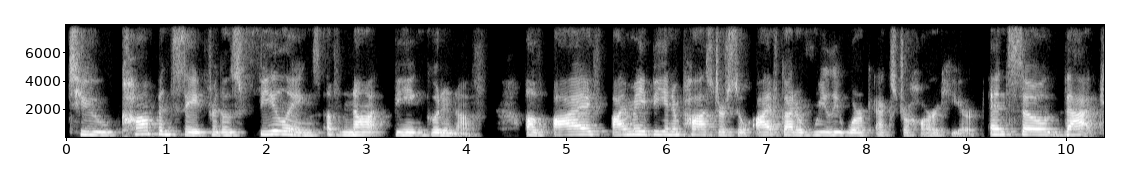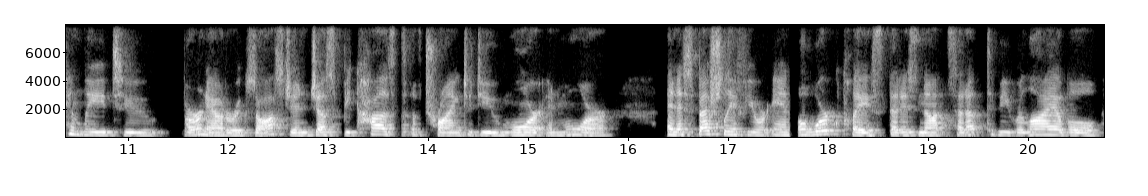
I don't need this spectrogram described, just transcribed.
to compensate for those feelings of not being good enough of I I may be an imposter, so I've got to really work extra hard here. And so that can lead to burnout or exhaustion just because of trying to do more and more. And especially if you're in a workplace that is not set up to be reliable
